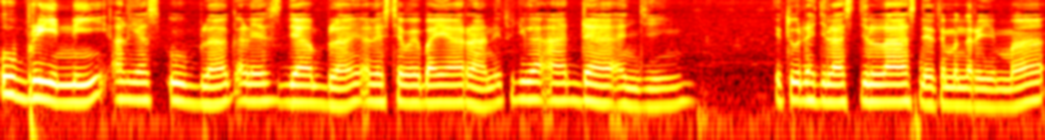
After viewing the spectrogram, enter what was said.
Ubrini alias Ublak alias Jablay alias cewek bayaran itu juga ada anjing. Itu udah jelas-jelas dia tuh menerima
